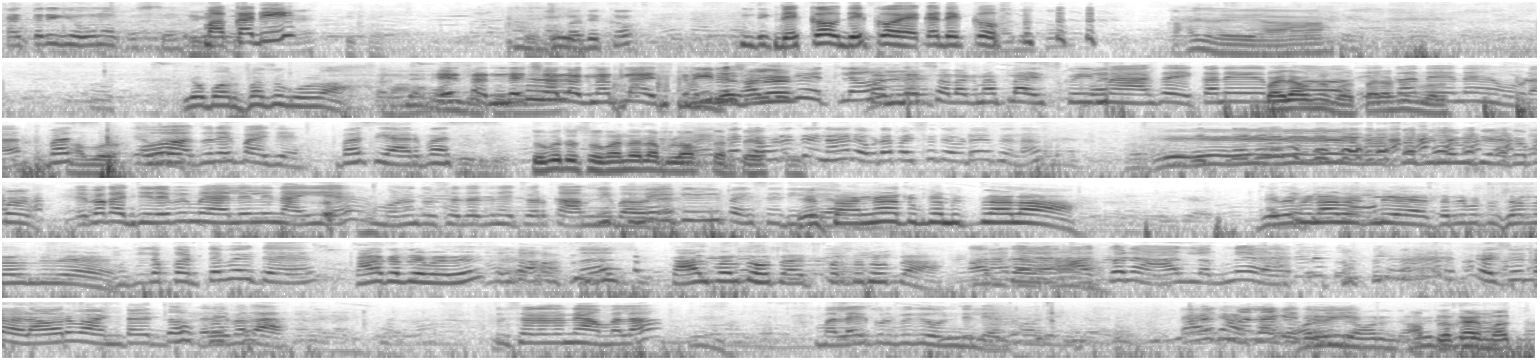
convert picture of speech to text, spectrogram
काहीतरी घेऊ नकोस तू. माका दी. देखव. देखव हे का देखव. काय झालं या? यो बर्फाचा गोळा. ए संदेशच्या लग्नातला आईस्क्रीम संदेशच्या लग्नातला आईस्क्रीम मी असं एकाने पहिल्यापासून बोल, पहिल्यापासून एकाने बोल. नाही होणार बस. हो अजून एक पाहिजे. बस यार बस. तू पण तो सुगंधाला ब्लॉक करते तेवढेच आहे ना एवढ्या पैसे तेवढे येते ना? ए, ए, ए, ए, ए, आता जिलेबी द्या, गप्प बस. हे बघा जिलेबी मिळालेली नाहीये म्हणून दुसऱ्या त्याने याच्यावर काम निभावलं पैसे हे सांगा तुमच्या मित्राला. जिलेबी नाही भेटली आहे तरी पण तुषार दादा दिली आहे. तुझं कर्तव्य आहे? काय करते माहिती कालपर्यंत होता नव्हता. आज का नाही आज नाही? आज लग्न आहे. कशा नळावर मांडतायत तर हे बघा तुषार दादाने आम्हाला मलाई कुल्फी घेऊन दिली आहे. Orange orange. आपलं काय मत?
